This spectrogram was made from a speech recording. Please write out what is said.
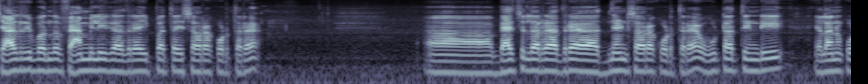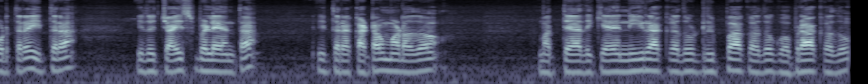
ಸ್ಯಾಲ್ರಿ ಬಂದು ಫ್ಯಾಮಿಲಿಗಾದರೆ ಇಪ್ಪತ್ತೈದು ಸಾವಿರ ಕೊಡ್ತಾರೆ. ಬ್ಯಾಚುಲರ್ ಆದರೆ ಹದಿನೆಂಟು ಸಾವಿರ ಕೊಡ್ತಾರೆ. ಊಟ, ತಿಂಡಿ ಎಲ್ಲನೂ ಕೊಡ್ತಾರೆ. ಈ ಥರ ಇದು ಚಾಯ್ಸ್ ಬೆಳೆ ಅಂತ ಈ ಥರ ಕಟಾವು ಮಾಡೋದು, ಮತ್ತು ಅದಕ್ಕೆ ನೀರು ಹಾಕೋದು, ಡ್ರಿಪ್ ಹಾಕೋದು, ಗೊಬ್ಬರ ಹಾಕೋದು.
